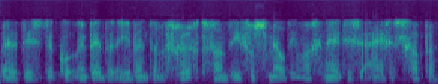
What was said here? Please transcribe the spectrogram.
het is de, je, bent een, je bent een vrucht van die versmelting van genetische eigenschappen.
